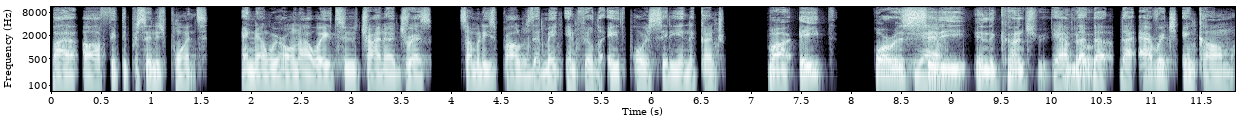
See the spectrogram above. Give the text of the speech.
by uh, 50 percentage points, and now we're on our way to trying to address some of these problems that make Enfield the eighth poorest city in the country. Wow, eighth poorest yeah. city in the country. Yeah, the, the, the, average income,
